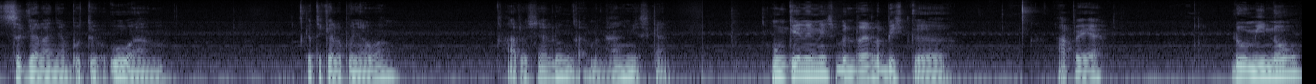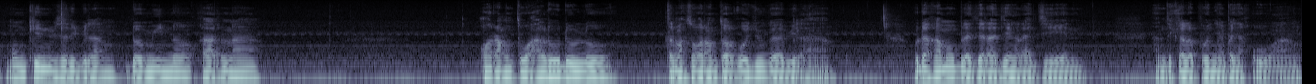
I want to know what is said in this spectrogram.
segalanya butuh uang ketika lu punya uang harusnya lu nggak menangis kan? Mungkin ini sebenarnya lebih ke apa ya domino mungkin bisa dibilang domino karena orang tua lu dulu termasuk orang tua gue juga bilang udah kamu belajar aja yang rajin nanti kalau punya banyak uang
